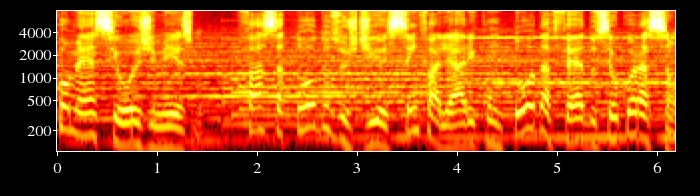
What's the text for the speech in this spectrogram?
Comece hoje mesmo. Faça todos os dias sem falhar e com toda a fé do seu coração.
